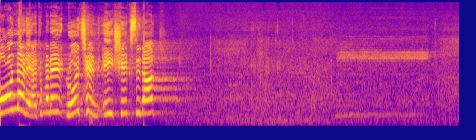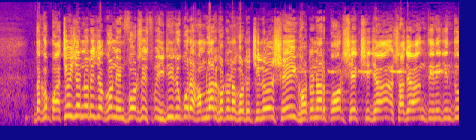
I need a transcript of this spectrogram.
কর্নারে একেবারে রয়েছেন এই শেখ সিরাজ দেখো পাঁচই জানুয়ারি যখন এনফোর্স ইডির উপরে হামলার ঘটনা ঘটেছিল সেই ঘটনার পর শেখ শিজা- শাহজাহান তিনি কিন্তু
